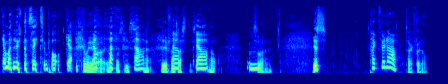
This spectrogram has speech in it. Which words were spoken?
kan man luta sig tillbaka. Det kan man göra, ja, precis. Ja. Ja, det är fantastiskt. Ja. Ja, Mm. så är det. Yes, Tack för idag. tack för idag.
